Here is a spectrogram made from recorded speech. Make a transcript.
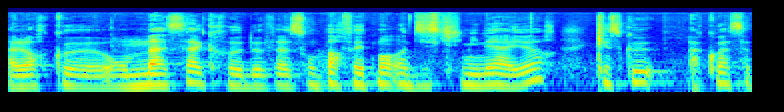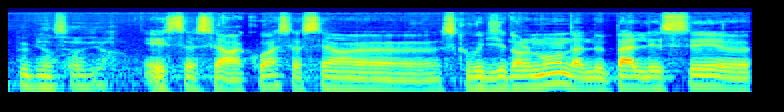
Alors qu'on massacre de façon parfaitement indiscriminée ailleurs, qu'est-ce que, à quoi ça peut bien servir? Et ça sert à quoi? Ça sert, à, euh, ce que vous disiez dans le monde, à ne pas laisser euh,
